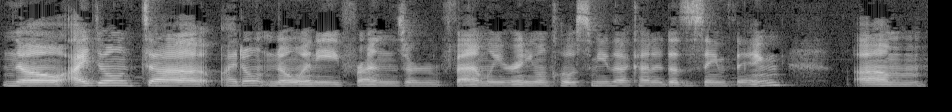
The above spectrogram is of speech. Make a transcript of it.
No, I don't. Uh, I don't know any friends or family or anyone close to me that kind of does the same thing. Um,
